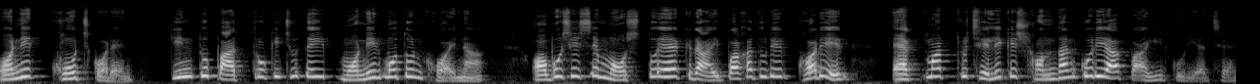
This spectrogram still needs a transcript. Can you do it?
অনেক খোঁজ করেন, কিন্তু পাত্র কিছুতেই মনের মতন হয় না। অবশেষে মস্ত এক রায়বাহাদুরের ঘরের একমাত্র ছেলেকে সন্ধান করিয়া বাহির করিয়াছেন।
